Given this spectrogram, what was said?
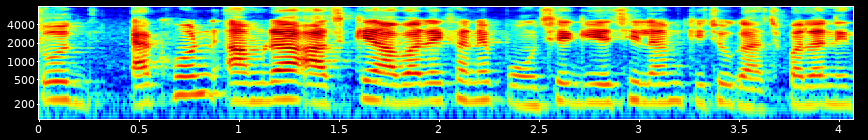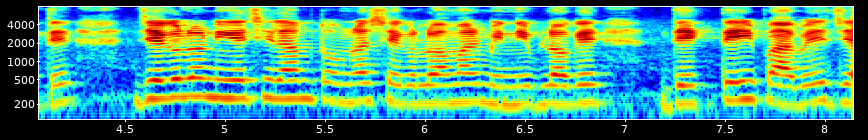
তো এখন আমরা আজকে আবার এখানে পৌঁছে গিয়েছিলাম কিছু গাছপালা নিতে। যেগুলো নিয়েছিলাম তোমরা সেগুলো আমার মিনি ব্লগে দেখতেই পাবে যে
